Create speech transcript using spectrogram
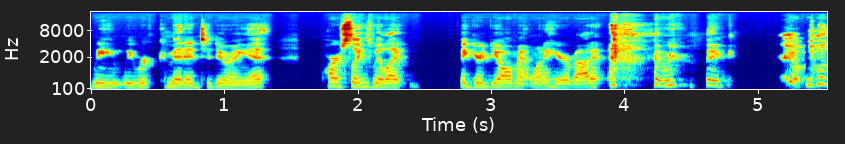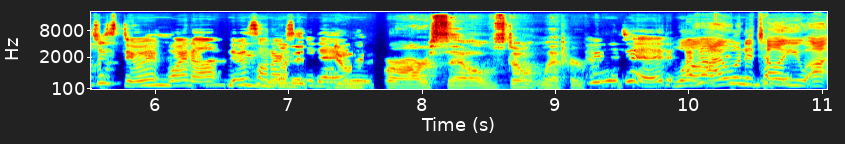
We we were committed to doing it, partially because we like figured y'all might want to hear about it. we were like, we'll just do it. Why not? It was on We our wanted ski day. do it for ourselves. Don't let her. We did. Well, I'm not I want to tell you, I,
